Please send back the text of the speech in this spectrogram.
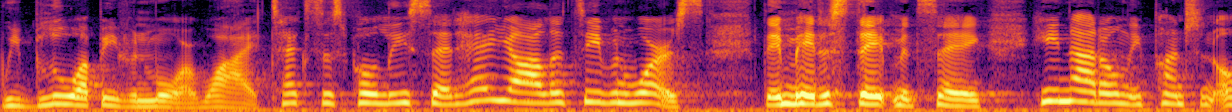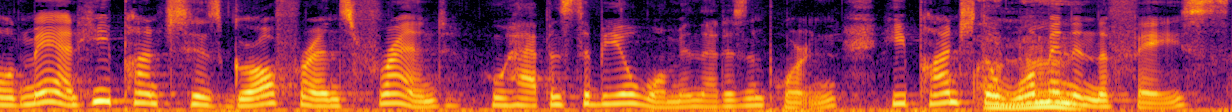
we blew up even more. Why? Texas police said, hey, y'all, it's even worse. They made a statement saying he not only punched an old man, he punched his girlfriend's friend, who happens to be a woman, that is important. He punched the oh, woman in the face.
